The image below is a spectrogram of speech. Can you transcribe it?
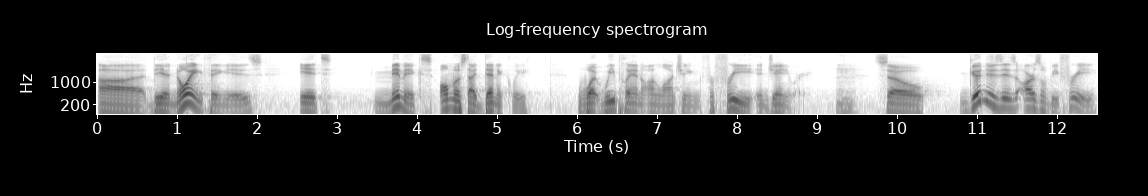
Uh, the annoying thing is it mimics almost identically what we plan on launching for free in January. So, good news is ours will be free.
